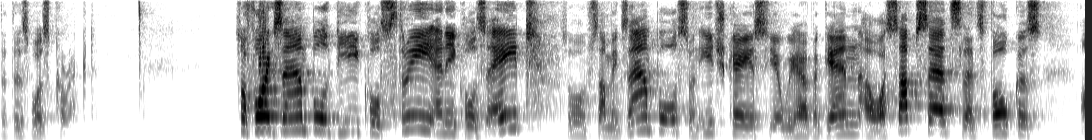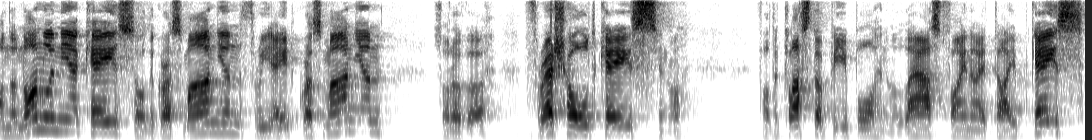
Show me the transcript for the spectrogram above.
that this was correct. So for example, d equals 3, n equals 8. So some examples. So in each case here we have again our subsets. Let's focus on the nonlinear case, so the Grassmannian, 3-8 Grassmannian, sort of a threshold case, you know, for the cluster people, you know, last finite type case.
